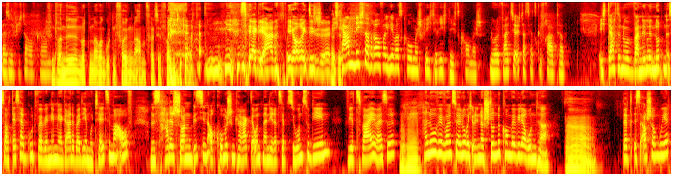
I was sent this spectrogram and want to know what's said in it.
Weiß nicht, wie ich darauf kam. Ich finde Vanillenutten aber einen guten Folgennamen, falls ihr Folgentitel habt. Sehr gerne. Finde ich auch richtig schön. Falls Ich kam nicht da drauf, weil hier was komisch riecht. Hier riecht nichts komisch. Nur falls ihr euch das jetzt gefragt habt. Ich dachte nur, Vanillenutten ist auch deshalb gut, weil wir nehmen ja gerade bei dir im Hotelzimmer auf. Und es hatte schon ein bisschen auch komischen Charakter, unten an die Rezeption zu gehen. Wir zwei, weißt du? Mhm. Hallo, wir wollen zu Herr Lobrecht. Und in einer Stunde kommen wir wieder runter. Ah. Das ist auch schon weird.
